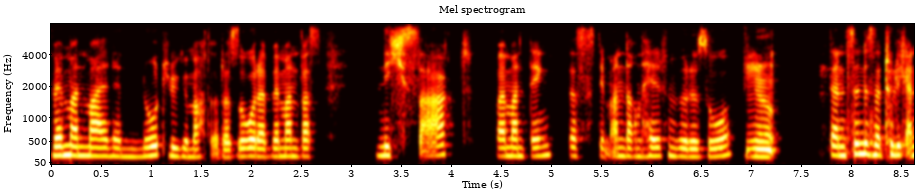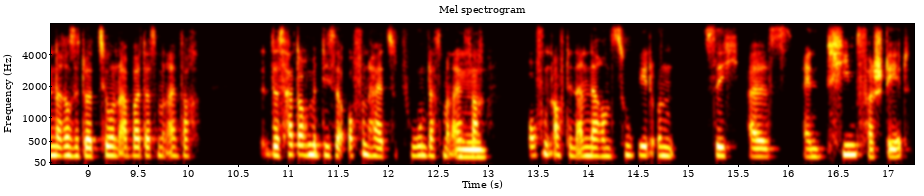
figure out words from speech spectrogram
wenn man mal eine Notlüge macht oder so, oder wenn man was nicht sagt, weil man denkt, dass es dem anderen helfen würde, so Ja, dann sind es natürlich andere Situationen, aber dass man einfach, das hat auch mit dieser Offenheit zu tun, dass man einfach Mhm. offen auf den anderen zugeht und sich als ein Team versteht.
